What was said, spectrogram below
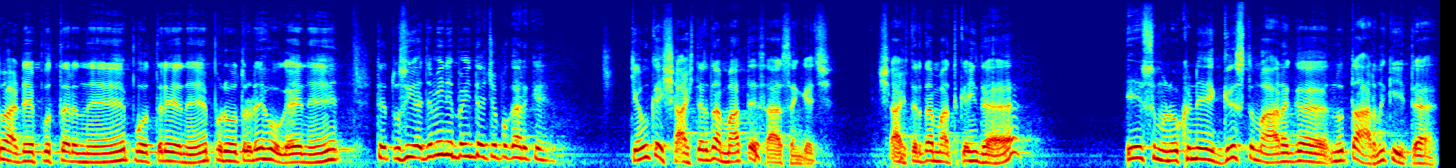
ਤੁਹਾਡੇ ਪੁੱਤਰ ਨੇ, ਪੋਤਰੇ ਨੇ, ਪਰੋਤੜੇ ਹੋ ਗਏ ਨੇ ਤੇ ਤੁਸੀਂ ਅਜੇ ਵੀ ਨਹੀਂ ਬੈਠਦੇ ਚੁੱਪ ਕਰਕੇ। ਕਿਉਂਕਿ ਸ਼ਾਸਤਰ ਦਾ ਮੱਤ ਹੈ ਸਾਧ ਸੰਗਤ 'ਚ। ਸ਼ਾਸਤਰ ਦਾ ਮਤ ਕਹਿੰਦਾ ਹੈ, ਇਸ ਮਨੁੱਖ ਨੇ ਗ੍ਰਸਤ ਮਾਰਗ ਨੂੰ ਧਾਰਨ ਕੀਤਾ ਹੈ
